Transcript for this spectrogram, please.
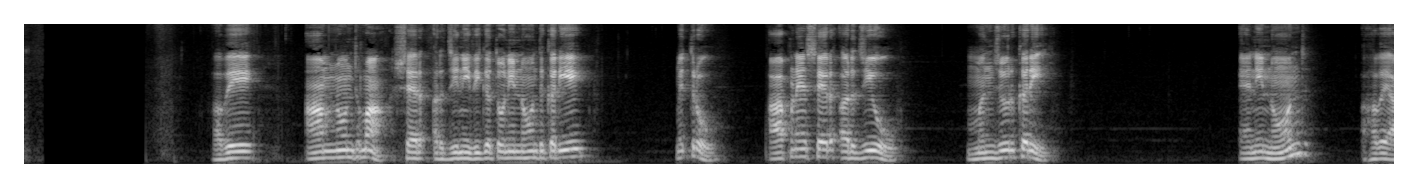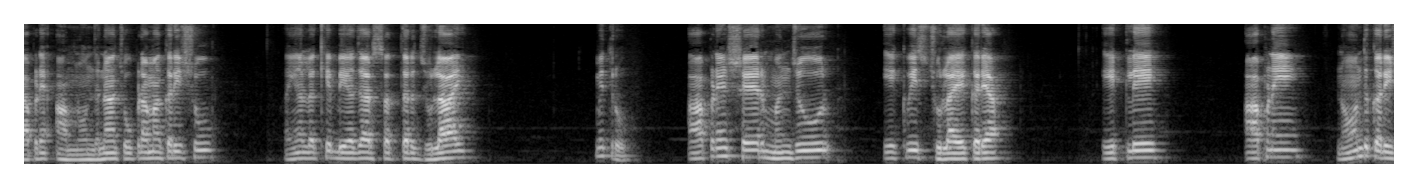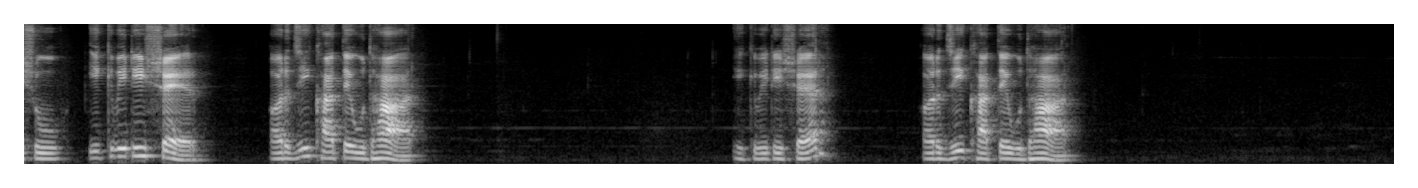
હવે આમ નોંધમાં શેર અરજીની વિગતોની નોંધ કરીએ. મિત્રો, આપણે શેર અરજીઓ મંજૂર કરી. એની નોંધ હવે આપણે આમ નોંધના ચોપડામાં કરીશું. અહીંયા લખીએ બે હજાર સત્તર જુલાઈ. મિત્રો, આપણે શેર મંજૂર એકવીસ જુલાઈએ કર્યા. એટલે આપણે નોંધ કરીશું ઇક્વિટી શેર અરજી ખાતે ઉધાર ઇક્વિટી શેર અરજી ખાતે ઉધાર.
